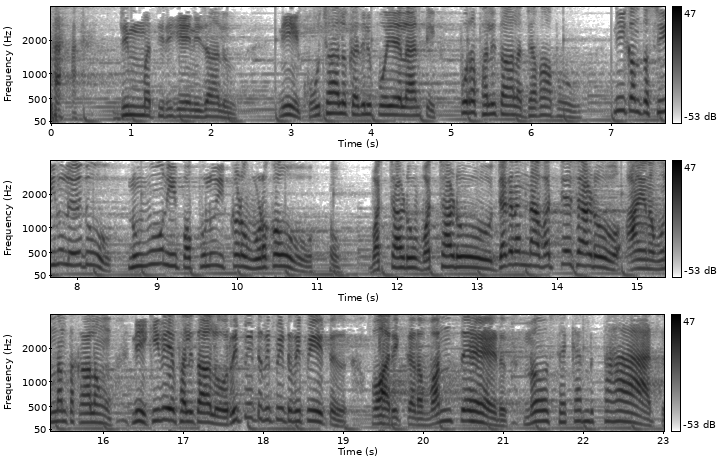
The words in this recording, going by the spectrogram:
దిమ్మ తిరిగే నిజాలు. నీ కూచాలు కదిలిపోయేలాంటి పుర ఫలితాల జవాబు. నీకంత సీను లేదు నువ్వు నీ పప్పులు ఇక్కడ ఉడకవు. వచ్చాడు వచ్చాడు జగనన్న వచ్చేశాడు. ఆయన ఉన్నంత కాలం నీకివే ఫలితాలు. Repeat repeat repeat. వారిక్కడ one side no second thought.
